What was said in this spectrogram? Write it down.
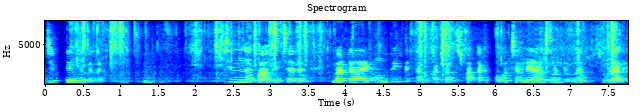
జిప్ ఏమి ఇవ్వలే. చిన్న ఫ్రాక్ ఇచ్చారు. బట్ ఐ డోంట్ థింక్ తను పట్టవచ్చు పట్టకపోవచ్చు అని నేను అనుకుంటున్నా. చూడాలి.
